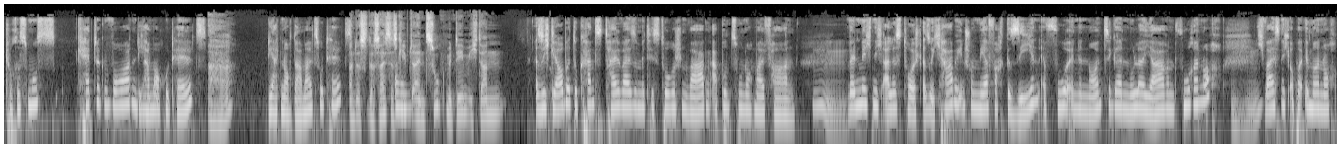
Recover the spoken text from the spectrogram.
Tourismuskette geworden. Die haben auch Hotels. Aha. Die hatten auch damals Hotels. Und das, das heißt, es gibt einen Zug, mit dem ich dann. Also ich glaube, du kannst teilweise mit historischen Wagen ab und zu noch mal fahren. Wenn mich nicht alles täuscht. Also ich habe ihn schon mehrfach gesehen. Er fuhr in den 90er, Nuller Jahren, fuhr er noch. Ich weiß nicht, ob er immer noch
